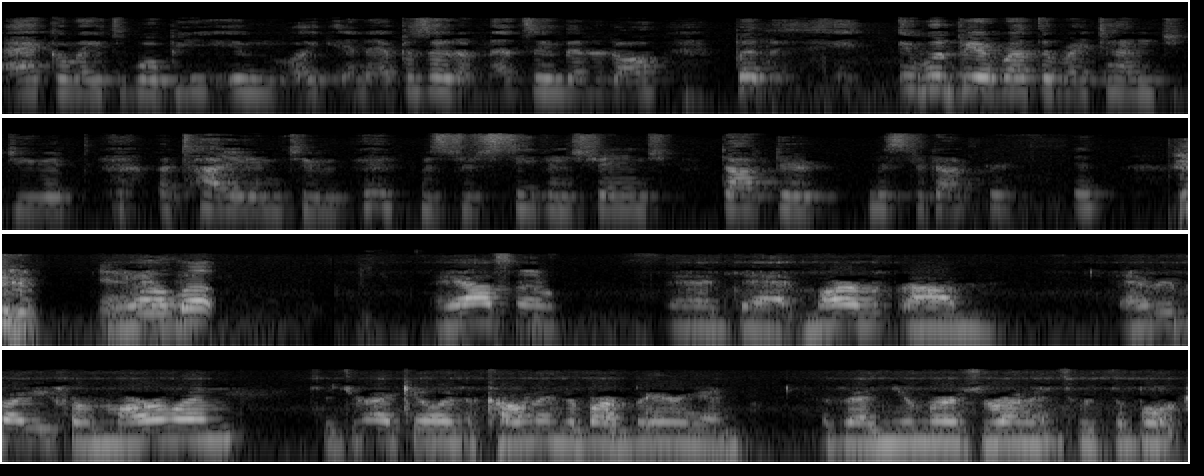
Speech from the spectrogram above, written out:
accolades will be in like an episode. I'm not saying that at all, but it, it would be about the right time to do it, a tie into Mr. Stephen Strange, Doctor, Mr. Doctor. Yeah. Yeah. Yeah. Well, They also said that Mar um, everybody from Merlin to Dracula to Conan the Barbarian have had numerous run-ins with the book.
